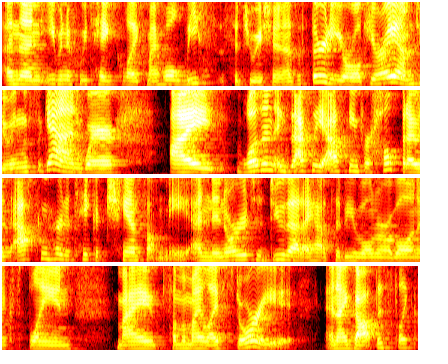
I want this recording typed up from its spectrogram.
And then even if we take like my whole lease situation as a 30 year old, here I am doing this again where I wasn't exactly asking for help, but I was asking her to take a chance on me. And in order to do that, I had to be vulnerable and explain my some of my life story. And I got this like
